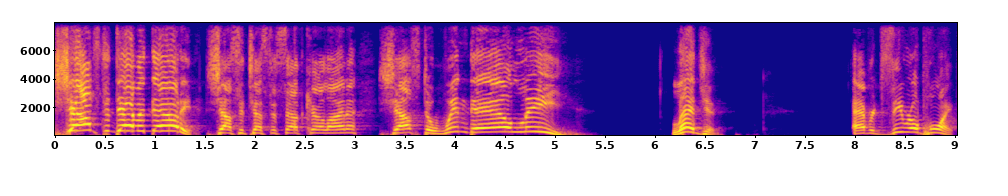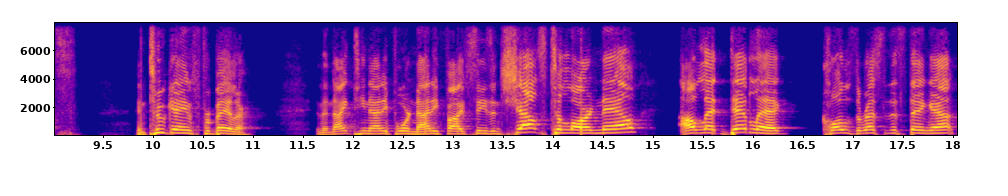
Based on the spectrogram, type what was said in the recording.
Shouts to Devin Dowdy. Shouts to Chester, South Carolina. Shouts to Wendell Lee. Legend. Averaged zero points in two games for Baylor in the 1994 95 season. Shouts to Larnell. I'll let Deadleg close the rest of this thing out.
